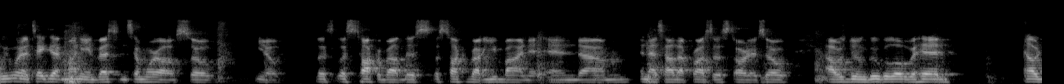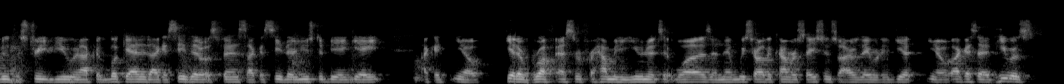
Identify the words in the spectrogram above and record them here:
we want to take that money, invest in somewhere else. So, you know, let's let's talk about this. Let's talk about you buying it." And um, and that's how that process started. So I was doing Google overhead. I would do the street view, and I could look at it. I could see that it was fenced. I could see there used to be a gate. I could, you know, get a rough estimate for how many units it was. And then we started the conversation. So I was able to get, you know, like I said, he was,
